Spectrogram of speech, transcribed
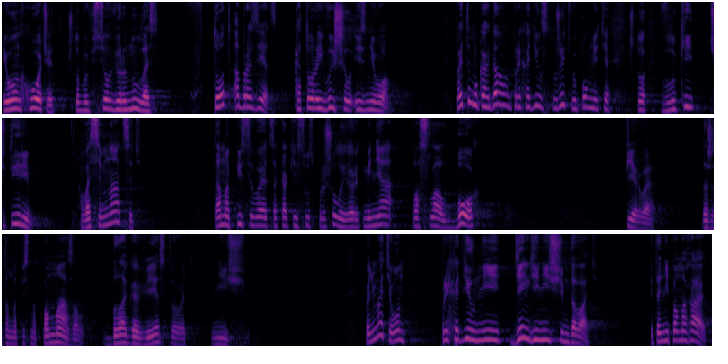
И он хочет, чтобы все вернулось в тот образец, который вышел из него. Поэтому, когда он приходил служить, вы помните, что в Луки 4, 18 там описывается, как Иисус пришел и говорит, меня послал Бог, первое, даже там написано, помазал, благовествовать нищим. Понимаете, он приходил не деньги нищим давать. Это не помогает.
